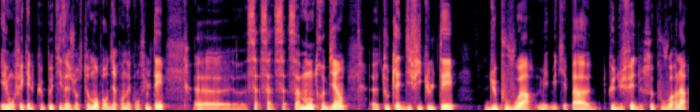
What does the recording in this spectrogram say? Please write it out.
et on fait quelques petits ajustements pour dire qu'on a consulté. Euh, ça, montre bien euh, toute la difficulté du pouvoir, mais, qui n'est pas que du fait de ce pouvoir-là,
